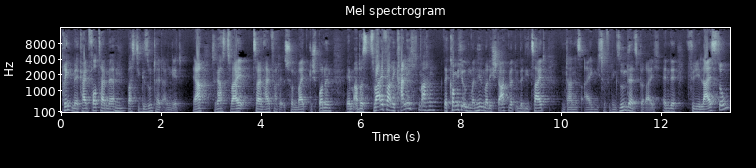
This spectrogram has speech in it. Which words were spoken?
Bringt mir keinen Vorteil mehr, was die Gesundheit angeht. Ja, sogar das zwei, zweieinhalbfache ist schon weit gesponnen. Ähm, aber das Zweifache kann ich machen. Da komme ich irgendwann hin, weil ich stark werde über die Zeit. Und dann ist eigentlich so für den Gesundheitsbereich Ende. Für die Leistung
